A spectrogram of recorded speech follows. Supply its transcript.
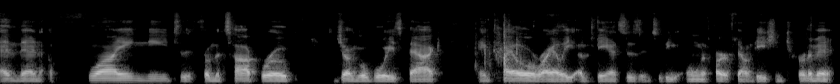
and then a flying knee to, from the top rope to Jungle Boy's back. And Kyle O'Reilly advances into the Owen Hart Foundation tournament.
